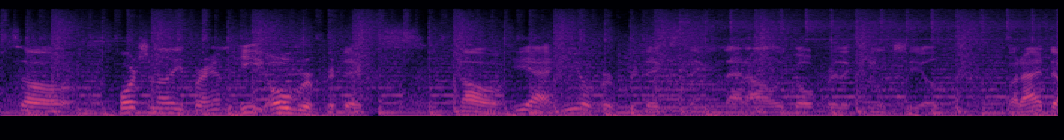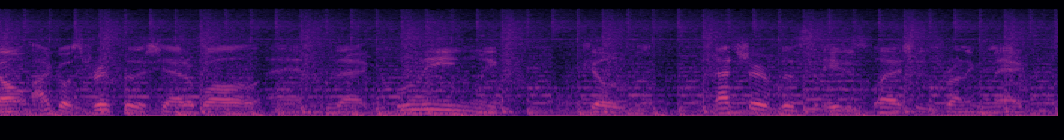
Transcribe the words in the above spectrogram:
So, fortunately for him, he over-predicts. No, yeah, he over-predicts thinking that I'll go for the King Shield. But I don't. I go straight for the Shadow Ball, and that cleanly kills him. Not sure if this Aegislash is running max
